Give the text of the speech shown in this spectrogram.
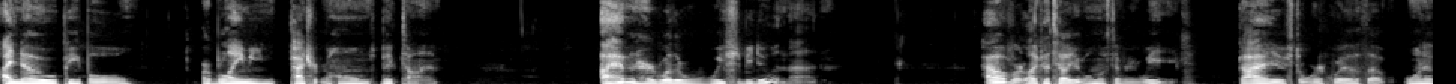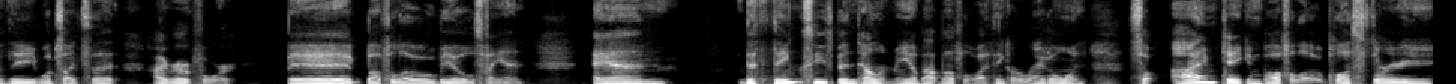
I know people are blaming Patrick Mahomes big time. I haven't heard whether we should be doing that. However, like I tell you almost every week, guy I used to work with at one of the websites that I wrote for, big Buffalo Bills fan. And the things he's been telling me about Buffalo, I think, are right on. So I'm taking Buffalo plus three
